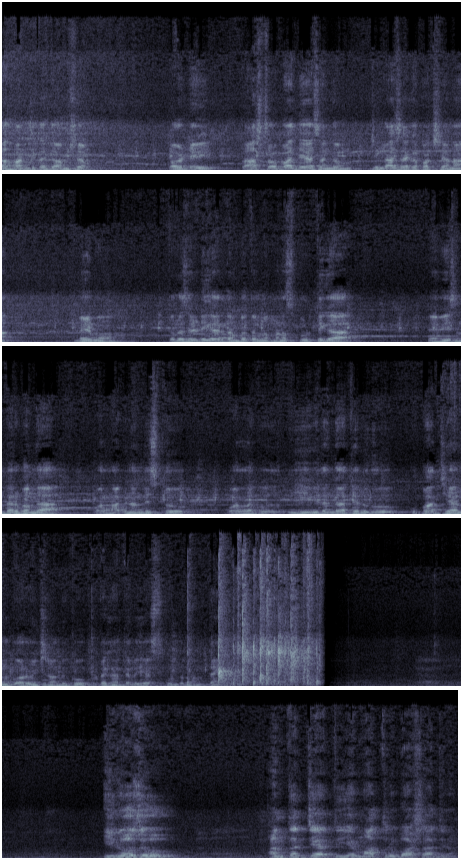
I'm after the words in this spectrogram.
ఆహ్వానించదగ్గ అంశం. కాబట్టి రాష్ట్రోపాధ్యాయ సంఘం జిల్లా శాఖ పక్షాన మేము తులసిరెడ్డి గారి దంపతులను మనస్ఫూర్తిగా మేము ఈ సందర్భంగా వాళ్ళని అభినందిస్తూ వాళ్ళకు ఈ విధంగా తెలుగు ఉపాధ్యాయులను గౌరవించినందుకు కృతజ్ఞత తెలియజేసుకుంటున్నాం. థ్యాంక్ యూ ఈరోజు అంతర్జాతీయ మాతృభాషా దినం.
